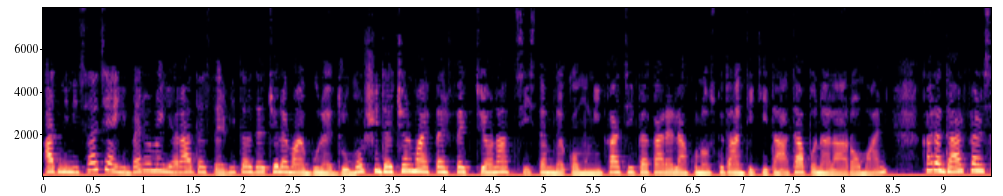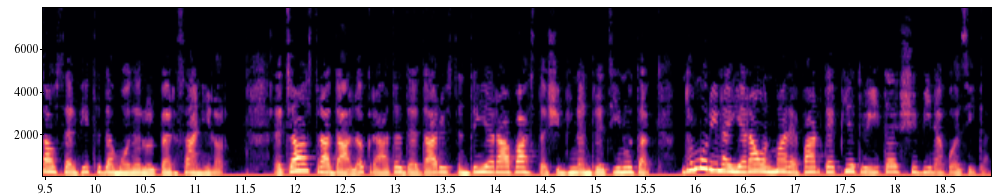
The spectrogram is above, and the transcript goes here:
Administrația Imperiului era deservită de cele mai bune drumuri și de cel mai perfecționat sistem de comunicații pe care le-a cunoscut antichitatea până la romani, care de altfel s-au servit de modelul persanilor. Rețeaua stradală, creată de Darius I, era vastă și bine întreținută. Drumurile erau în mare parte pietruite și bine păzite.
